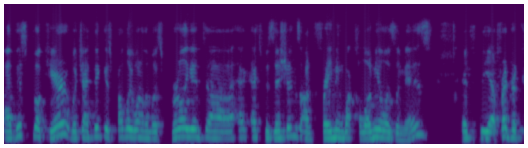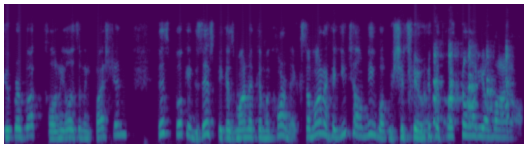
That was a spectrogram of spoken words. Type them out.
Uh, this book here, which I think is probably one of the most brilliant uh, expositions on framing what colonialism is. It's the uh, Frederick Cooper book, Colonialism in Question. This book exists because Monica McCormick. So Monica, you tell me what we should do with the post-colonial model.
